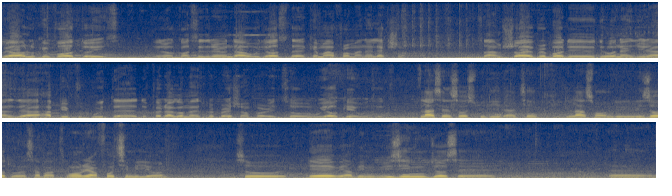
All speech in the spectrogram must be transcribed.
we are all looking forward to it, you know, considering that we just uh, came out from an election. So I'm sure everybody, the whole Nigerians, they are happy with uh, the federal government's preparation for it. So we're okay with it. Last census we did, I think the last one, the result was about 140 million. So there we have been using just uh, uh,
